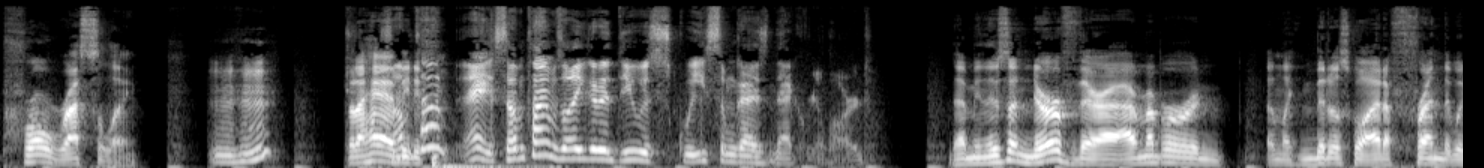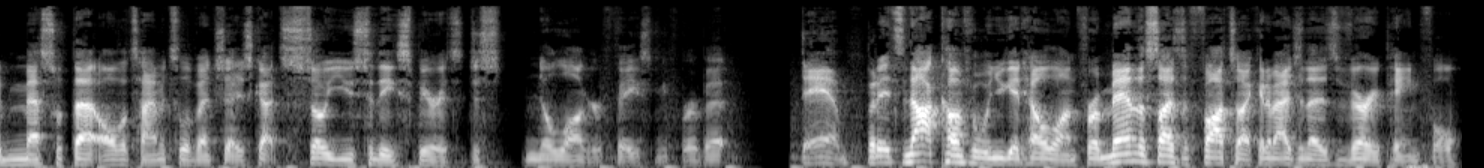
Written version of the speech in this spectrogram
pro wrestling. Mm-hmm. But I had if- hey, sometimes all you gotta do is squeeze some guy's neck real hard. I mean, there's a nerve there. I remember in, in like middle school, I had a friend that would mess with that all the time until eventually I just got so used to the experience, it just no longer faced me for a bit. Damn. But it's not comfortable when you get held on. For a man the size of Fatu, I can imagine that is very painful.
